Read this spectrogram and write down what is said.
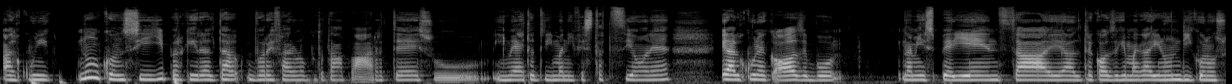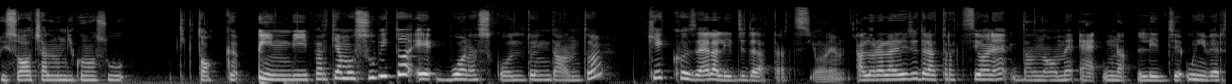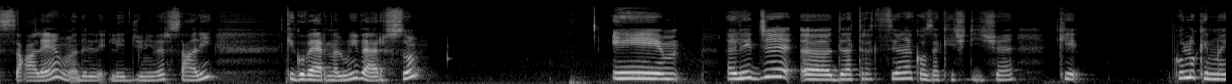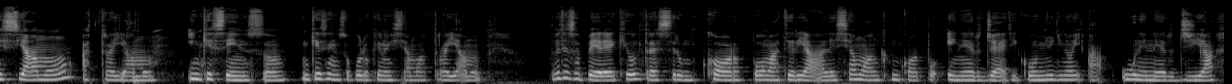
alcuni non consigli perché in realtà vorrei fare una puntata a parte sui metodi di manifestazione e alcune cose, boh, la mia esperienza e altre cose che magari non dicono sui social, non dicono su TikTok. Quindi partiamo subito e buon ascolto intanto. Che cos'è la legge dell'attrazione? Allora, la legge dell'attrazione, dal nome, è una legge universale, una delle leggi universali che governa l'universo. E la legge uh, dell'attrazione cosa che ci dice? Che quello che noi siamo attraiamo. In che senso? In che senso quello che noi siamo attraiamo? Dovete sapere che oltre ad essere un corpo materiale, siamo anche un corpo energetico, ognuno di noi ha un'energia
